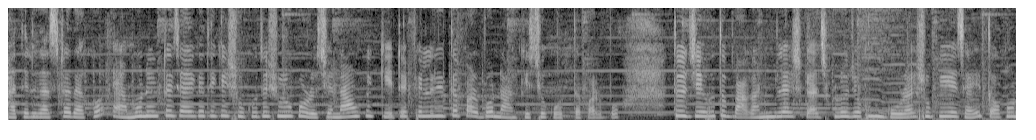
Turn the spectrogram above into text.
হাতের গাছটা দেখো, এমন একটা জায়গা থেকে শুকোতে শুরু করেছে, না ওকে কেটে ফেলে দিতে পারব, না কিছু করতে পারব। তো যেহেতু বাগান বিলাস গাছগুলো যখন গোড়া শুকিয়ে যায়, তখন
